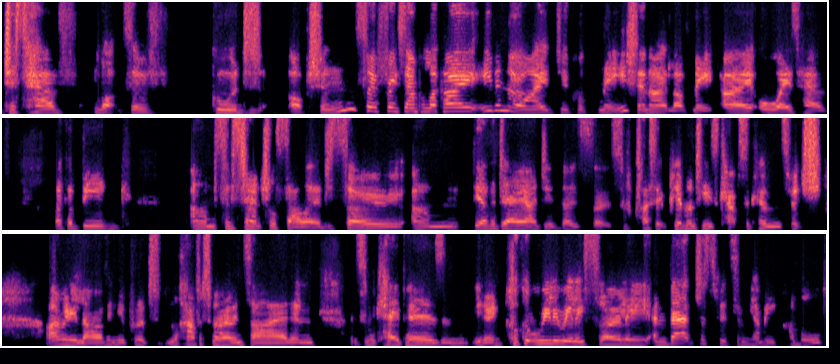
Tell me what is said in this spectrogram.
just have lots of good options. So, for example, like I, even though I do cook meat and I love meat, I always have like a big, um, substantial salad. So um, the other day I did those, those sort of classic Piemontese capsicums, which I really love. And you put a, half a tomato inside and some capers and, you know, cook it really, really slowly. And that just with some yummy crumbled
